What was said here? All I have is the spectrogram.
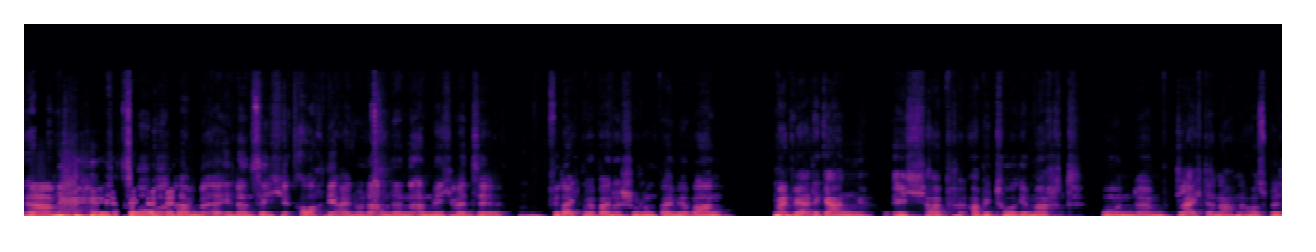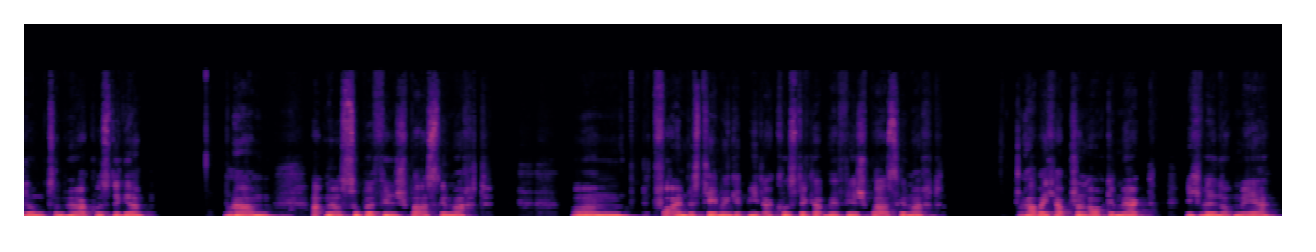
Ähm, so ähm, erinnern sich auch die einen oder anderen an mich, wenn sie vielleicht mal bei einer Schulung bei mir waren. Mein Werdegang, ich habe Abitur gemacht und ähm, gleich danach eine Ausbildung zum Hörakustiker. Ähm, hat mir auch super viel Spaß gemacht. Und vor allem das Themengebiet Akustik hat mir viel Spaß gemacht. Aber ich habe schon auch gemerkt, ich will noch mehr.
